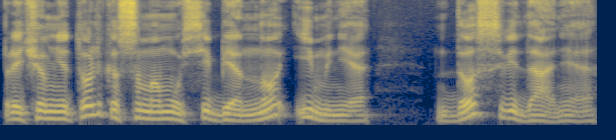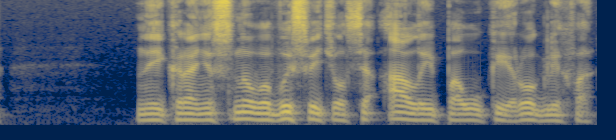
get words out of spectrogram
причем не только самому себе, но и мне. До свидания. На экране снова высветился алый паук иероглифа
